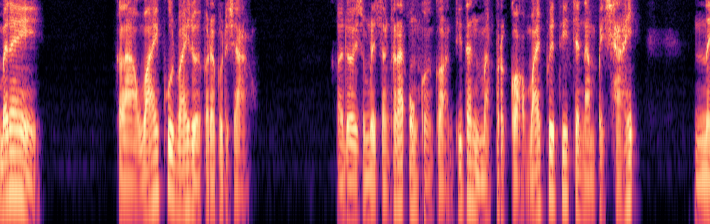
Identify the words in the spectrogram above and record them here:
ไม่ได้กล่าวไว้พูดไว้โดยพระพุทธเจ้า โดยสมเด็จสังฆราชองค์ก่อนๆที่ท่านมาประกอบไว้เพื่อที่จะนำไปใช้ ใน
